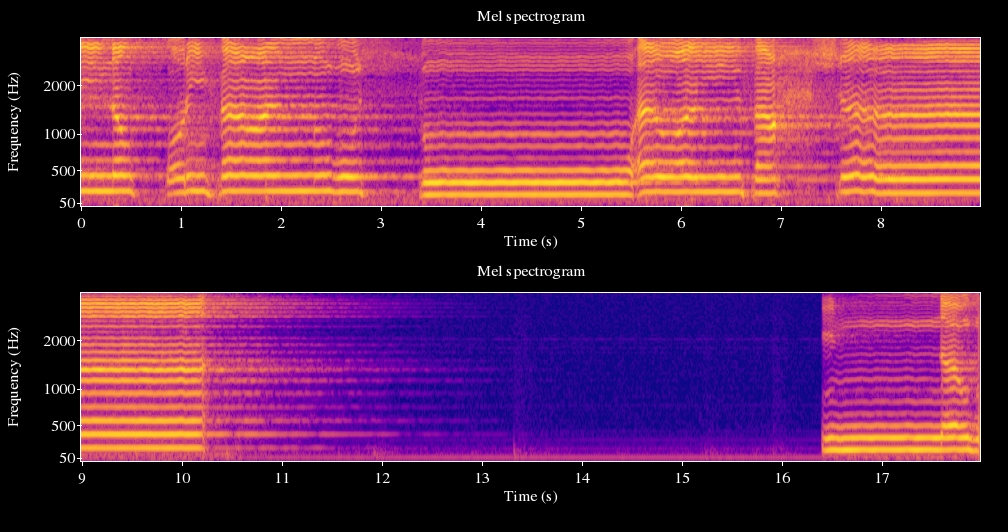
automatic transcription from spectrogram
لنصرف عنه السوء والفحشاء إنه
